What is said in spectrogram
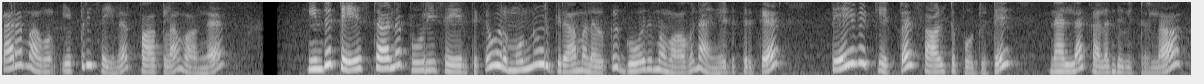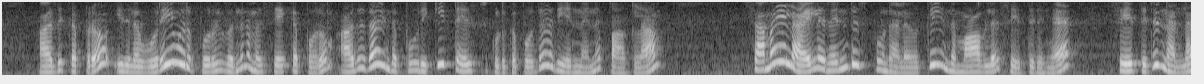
தரமாகவும் எப்படி செய்யலாம் பார்க்கலாம் வாங்க. இந்த டேஸ்டான பூரி செய்கிறதுக்கு ஒரு முந்நூறு கிராம் அளவுக்கு கோதுமை மாவு நான் எடுத்திருக்கேன். தேவைக்கேற்ப சால்ட்டு போட்டுட்டு நல்லா கலந்து விட்டுடலாம் அதுக்கப்புறம் இதில் ஒரே ஒரு பொருள் வந்து நம்ம சேர்க்க போகிறோம். அதுதான் இந்த பூரிக்கு டேஸ்ட் கொடுக்க போது அது என்னென்னு பார்க்கலாம். சமையல் ஆயில் ரெண்டு ஸ்பூன் அளவுக்கு இந்த மாவில் சேர்த்துடுங்க. சேர்த்துட்டு நல்லா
